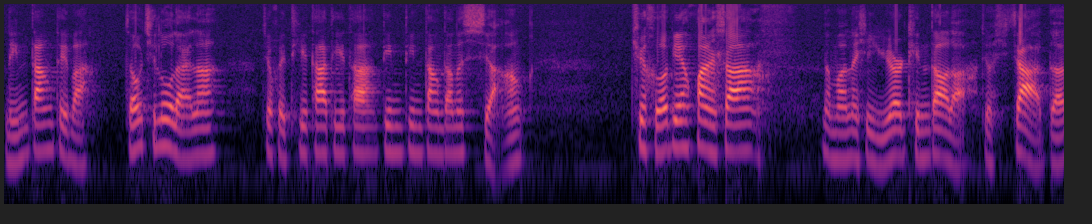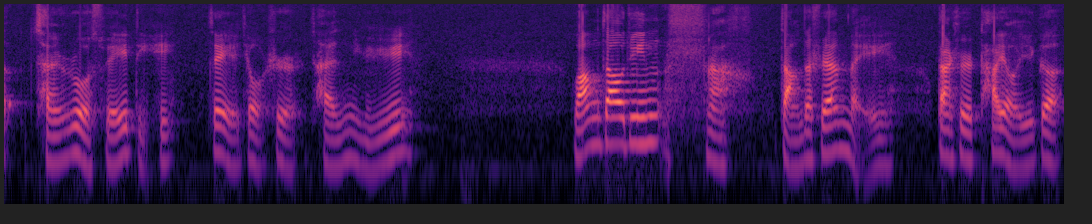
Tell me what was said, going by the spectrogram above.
铃铛，对吧？走起路来呢。就会踢踏踢踏、叮叮当当的响。去河边换沙，那么那些鱼儿听到了，就吓得沉入水底，这就是沉鱼。王昭君啊，长得虽然美，但是她有一个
